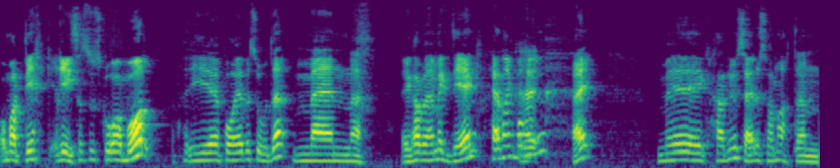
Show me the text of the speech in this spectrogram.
om at Birk Riise skulle skåre mål i forrige episode. Men jeg har med meg deg, Henrik Molde. Hei. Vi kan jo si det sånn at den,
